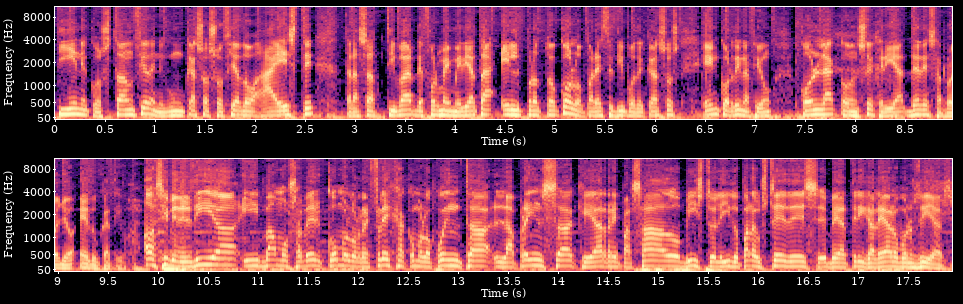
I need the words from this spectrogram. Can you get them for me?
tiene constancia de ningún caso asociado a este, tras activar de forma inmediata el protocolo para este tipo de casos en coordinación con la Consejería de Desarrollo Educativo. Así viene el día y vamos a ver cómo lo refleja, cómo lo cuenta la prensa que ha repasado, visto y leído para ustedes. Beatriz Galeano, buenos días.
